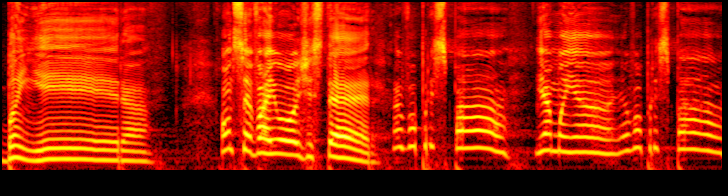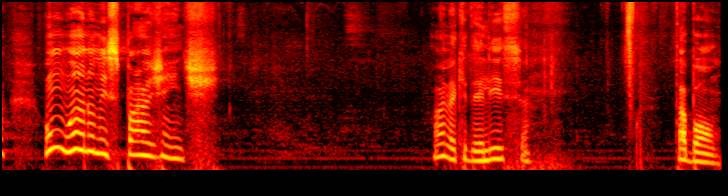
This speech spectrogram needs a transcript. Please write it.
banheira. Onde você vai hoje, Esther? Eu vou para o spa. E amanhã? Eu vou para o spa. Um ano no spa, gente. Olha que delícia. Tá bom.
